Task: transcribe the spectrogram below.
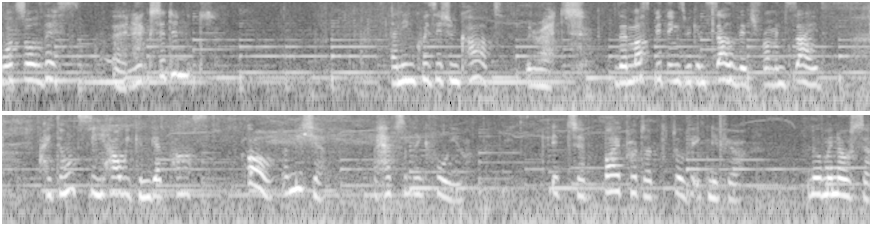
What's all this? An accident? An Inquisition cart. The rats. There must be things we can salvage from inside. I don't see how we can get past. Oh, Amicia, I have something for you. It's a byproduct of Ignifer, luminosa.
